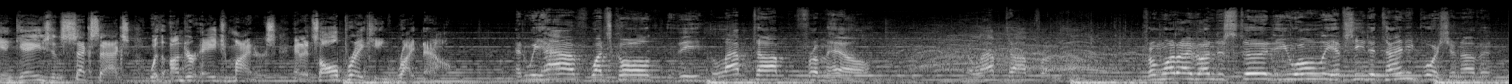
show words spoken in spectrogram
engaged in sex acts with underage minors. And it's all breaking right now. And we have what's called the laptop from hell. The laptop from hell. From what I've understood, you only have seen a tiny portion of it.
